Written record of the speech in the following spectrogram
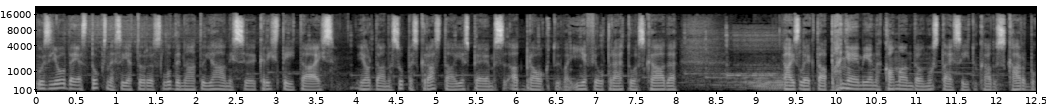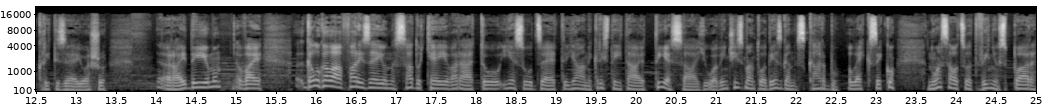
uz Jūdejas tuksnesi, ja tur sludinātu Jānis Kristītājs, Jordānas upes krastā iespējams atbrauktu vai iefiltrētos kāda aizliegtā paņēmiena komanda un uztaisītu kādu skarbu kritizējošu uh, raidījumu, vai galu galā farizēji un saduķēji varētu iesūdzēt Jāni Kristītāju tiesā, jo viņš izmanto diezgan skarbu leksiku, nosaucot viņus par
